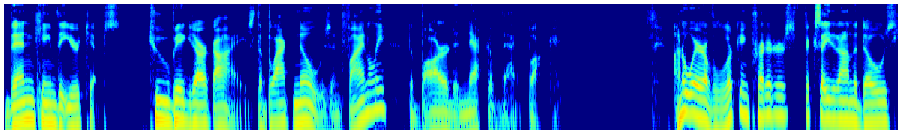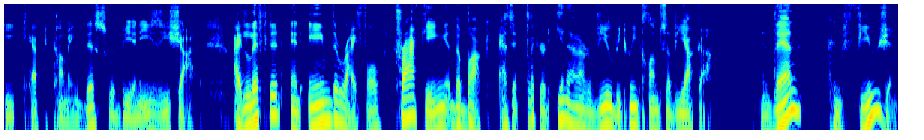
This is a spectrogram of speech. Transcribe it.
Then came the ear tips, two big dark eyes, the black nose, and finally the barred neck of that buck. Unaware of lurking predators, fixated on the does, he kept coming. This would be an easy shot. I lifted and aimed the rifle, tracking the buck as it flickered in and out of view between clumps of yucca. And then confusion.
